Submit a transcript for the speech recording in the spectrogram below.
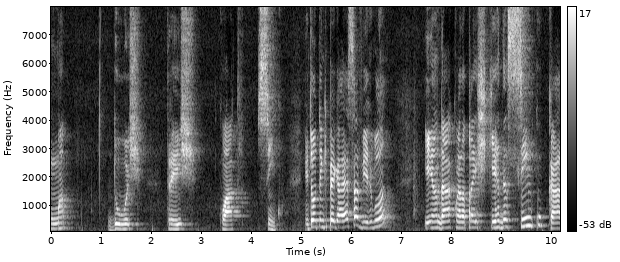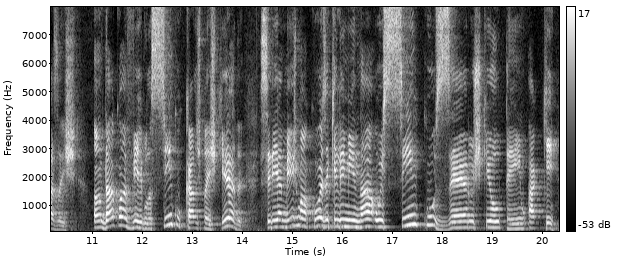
Uma, duas, três, quatro, cinco. Então eu tenho que pegar essa vírgula e andar com ela para a esquerda cinco casas. Andar com a vírgula cinco casas para a esquerda seria a mesma coisa que eliminar os cinco zeros que eu tenho aqui.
